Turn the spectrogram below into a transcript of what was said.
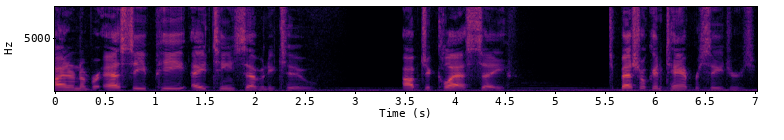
Item Number SCP-1872 Object Class Safe Special Containment Procedures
